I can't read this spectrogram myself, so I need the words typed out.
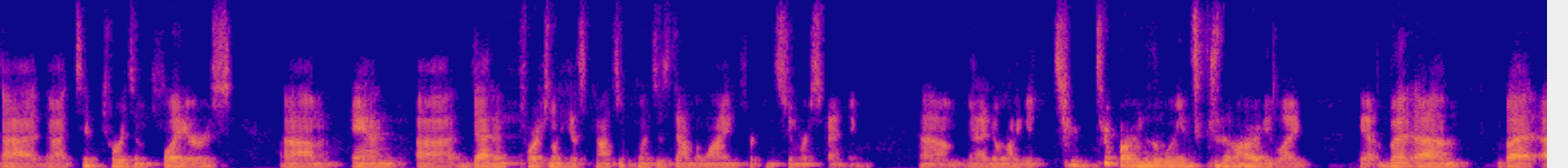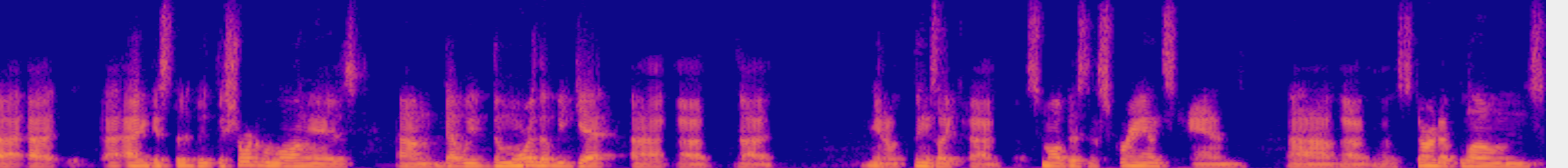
uh, uh, tipped towards employers, um, and uh, that unfortunately has consequences down the line for consumer spending. Um, and I don't want to get too too far into the weeds because I'm already like, yeah. But um, but uh, uh, I guess the, the, short of the long is um, that we the more that we get uh, uh, uh you know things like small business grants and startup loans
